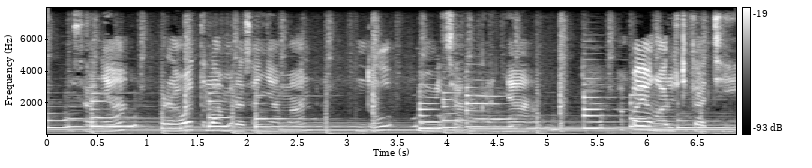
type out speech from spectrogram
Misalnya, perawat telah merasa nyaman untuk membicarakannya. Apa yang harus dikaji?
